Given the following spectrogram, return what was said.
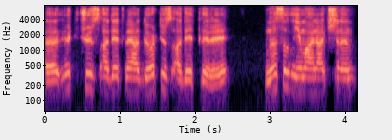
E, 300 adet veya 400 adetleri nasıl imalatçının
